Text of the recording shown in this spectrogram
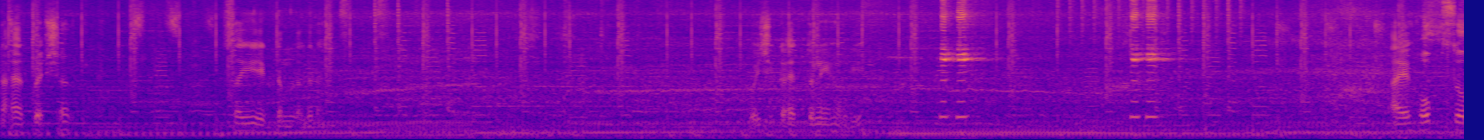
टायर प्रेशर सही एकदम लग रहा है। कोई शिकायत तो नहीं होगी। आई होप सो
